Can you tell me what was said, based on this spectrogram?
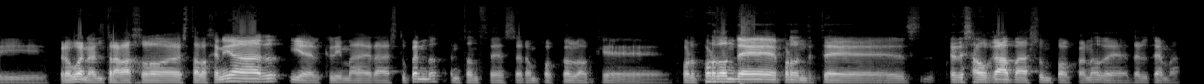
y... Pero bueno, el trabajo estaba genial y el clima era estupendo, entonces era un poco lo que... Por, por donde, por donde te, te desahogabas un poco, ¿no? del tema.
